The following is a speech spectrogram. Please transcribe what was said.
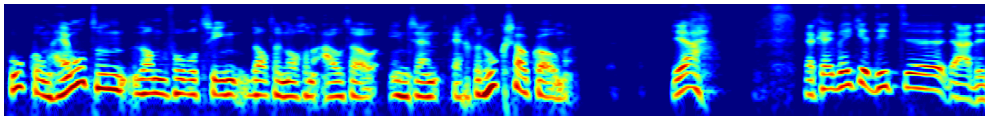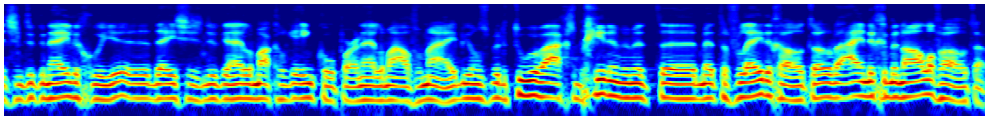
Hoe kon Hamilton dan bijvoorbeeld zien dat er nog een auto in zijn rechterhoek zou komen? Ja. Ja, kijk, weet je, dit, eh, ja, dit is natuurlijk een hele goeie. Deze is natuurlijk een hele makkelijke inkopper en helemaal voor mij. Bij ons bij de tourwagens beginnen we met, eh, met de volledige auto. We eindigen met een halve auto.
